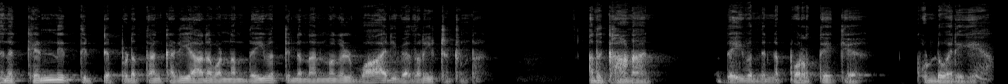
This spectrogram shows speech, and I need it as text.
നിനക്കെണ്ണി തിട്ടപ്പെടുത്താൻ കഴിയാതെ വണ്ണം ദൈവത്തിന്റെ നന്മകൾ വാരി വെതറിയിട്ടിട്ടുണ്ട്. അത് കാണാൻ ദൈവം നിന്നെ പുറത്തേക്ക് കൊണ്ടുവരികയാണ്.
